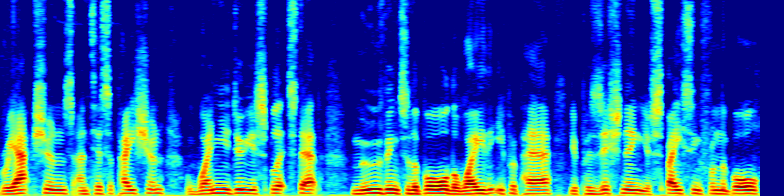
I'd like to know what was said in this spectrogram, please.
reactions, anticipation, when you do your split step, moving to the ball, the way that you prepare, your positioning, your spacing from the ball,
